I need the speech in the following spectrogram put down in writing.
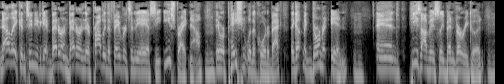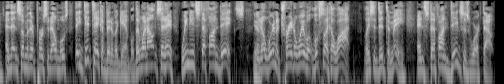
Now they continue to get better and better, and they're probably the favorites in the AFC East right now. Mm-hmm. They were patient with a quarterback. They got McDermott in. Mm-hmm. And he's obviously been very good. And then some of their personnel moves, they did take a bit of a gamble. They went out and said, hey, we need Stefon Diggs. Yeah. You know, we're going to trade away what looks like a lot. At least it did to me. And Stefon Diggs has worked out.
